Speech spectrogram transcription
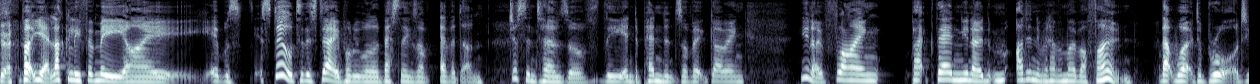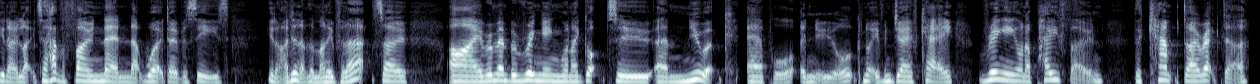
Yeah. But yeah, luckily for me, I it was still to this day probably one of the best things I've ever done. Just in terms of the independence of it, going, you know, flying back then. You know, I didn't even have a mobile phone that worked abroad. You know, like to have a phone then that worked overseas. You know, I didn't have the money for that, so. I remember ringing when I got to um, Newark Airport in New York, not even JFK, ringing on a payphone the camp director,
